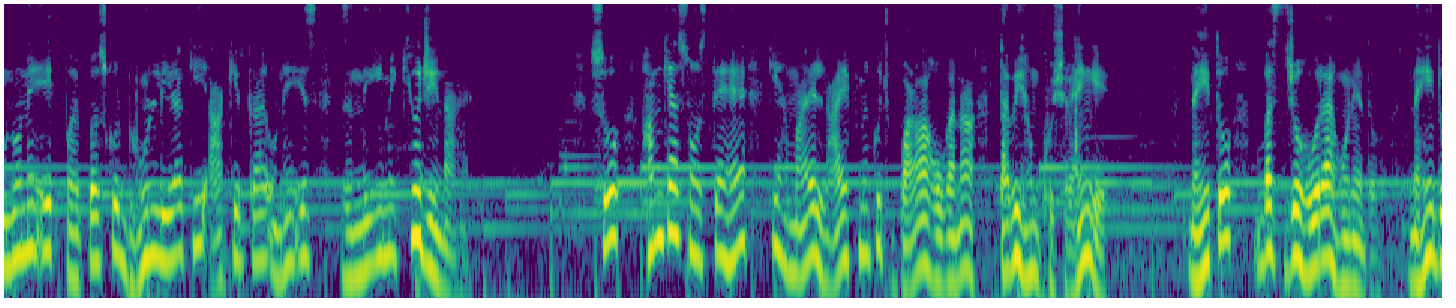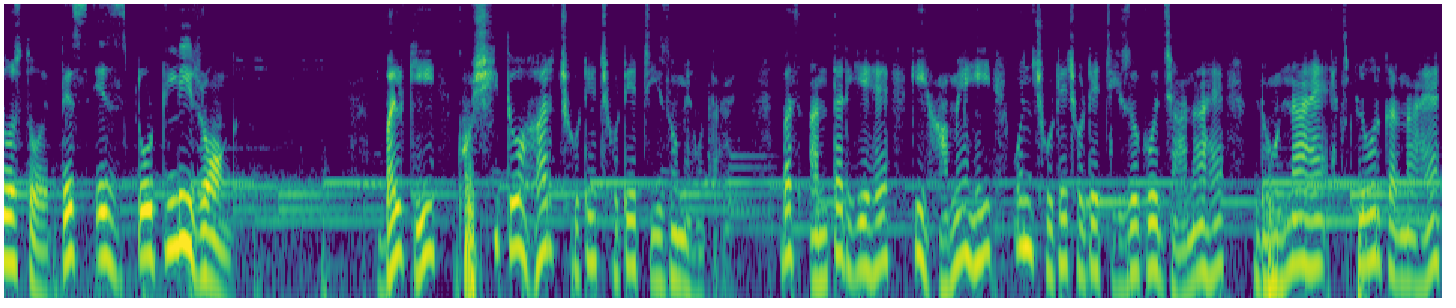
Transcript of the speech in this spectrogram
उन्होंने एक पर्पस को ढूंढ लिया कि आखिरकार उन्हें इस ज़िंदगी में क्यों जीना है। सो so, हम क्या सोचते हैं कि हमारे लाइफ में कुछ बड़ा होगा ना तभी हम खुश रहेंगे? नहीं तो बस जो हो रहा है होने दो। नहीं दोस्तों दिस इज़ टोटली रॉन्ग बल्कि खुशी तो हर छोटे छोटे चीज़ों में होता है। बस अंतर ये है कि हमें ही उन छोटे छोटे चीज़ों को जाना है, ढूंढना है एक्सप्लोर करना है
